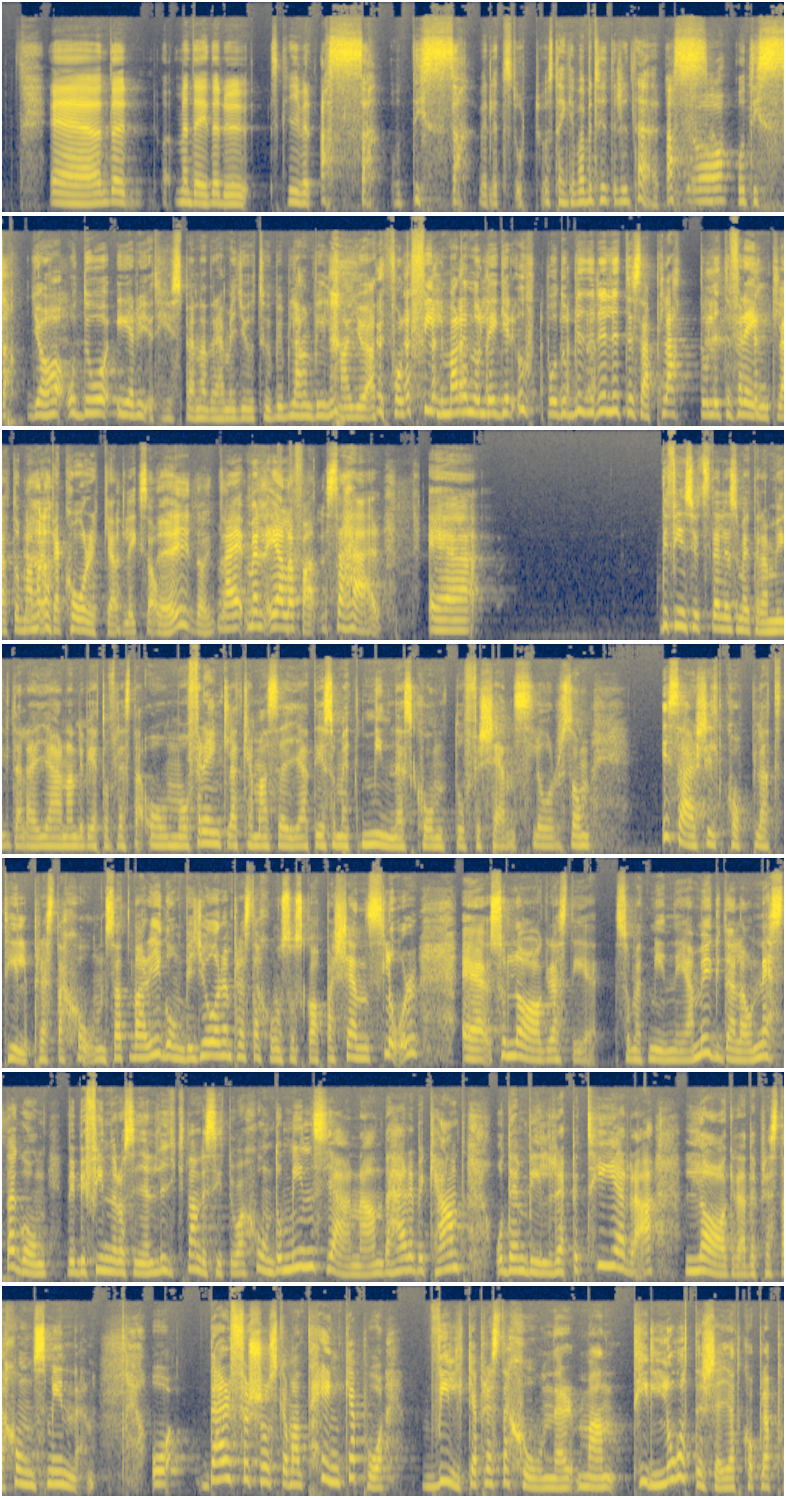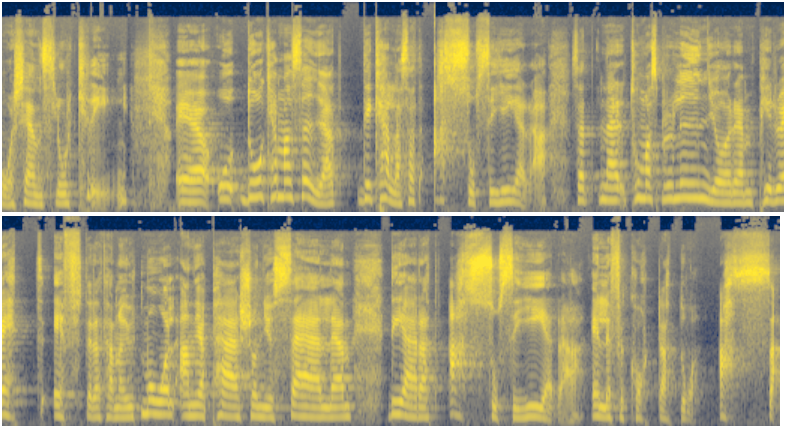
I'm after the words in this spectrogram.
eh, där, med dig där du skriver assa och dissa väldigt stort. Och så tänker jag, vad betyder det där? Assa Ja. och dissa. Ja, och då är det ju, det är ju spännande det här med YouTube. Ibland vill man ju att folk filmar den och lägger upp och då blir det lite så platt och lite förenklat och man verkar korkad liksom. Nej, då inte. Nej, men i alla fall, så här. Eh, det finns ju ett ställe som heter amygdala i hjärnan, det vet de flesta om. Och förenklat kan man säga att det är som ett minneskonto för känslor som är särskilt kopplat till prestation. Så att varje gång vi gör en prestation som skapar känslor eh, så lagras det som ett minne i amygdala och nästa gång vi befinner oss i en liknande situation, då minns hjärnan, det här är bekant och den vill repetera lagrade prestationsminnen. Och därför så ska man tänka på vilka prestationer man tillåter sig att koppla på känslor kring. Eh, och då kan man säga att det kallas att associera. Så att när Thomas Brolin gör en piruett efter att han har gjort mål, Anja Persson gör sälen, det är att associera, eller förkortat då assa.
